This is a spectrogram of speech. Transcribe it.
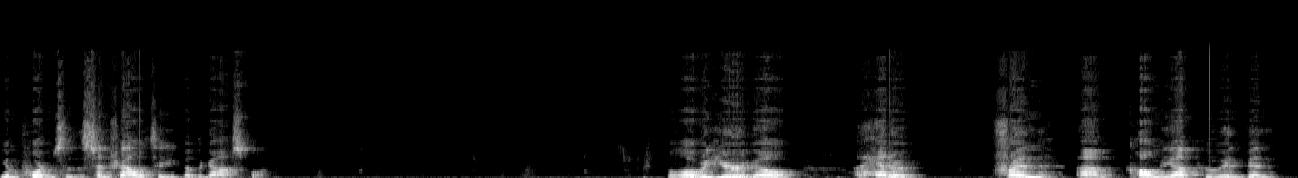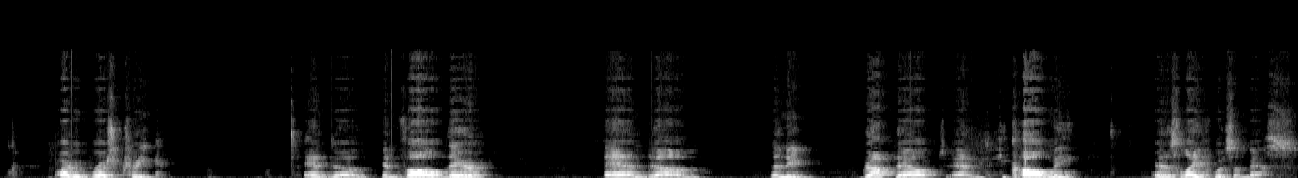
the importance of the centrality of the gospel. A little over a year ago, I had a friend um, call me up who had been part of Rush Creek and uh, involved there. And um, then he dropped out and he called me and his life was a mess.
